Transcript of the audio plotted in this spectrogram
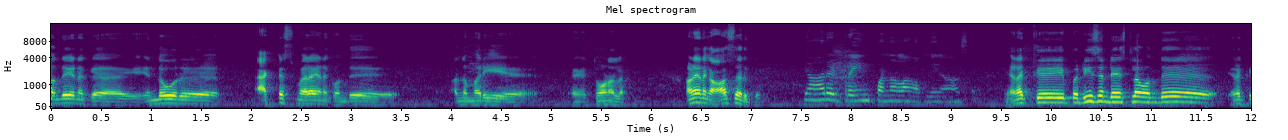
வந்து எனக்கு எந்த ஒரு ஆக்டர்ஸ் மேலே எனக்கு வந்து அந்த மாதிரி தோணலை. ஆனால் எனக்கு ஆசை இருக்குது யாரை ட்ரெயின் பண்ணலாம் அப்படின்னு ஆசை? எனக்கு இப்போ ரீசெண்ட் டேஸில் வந்து எனக்கு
